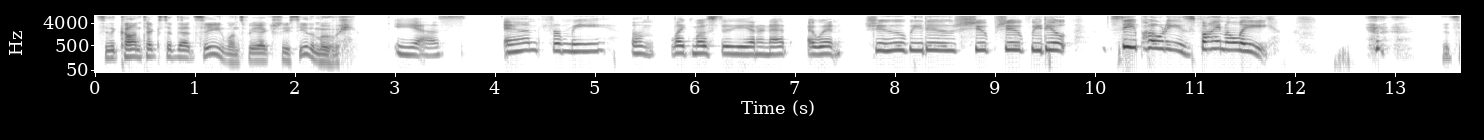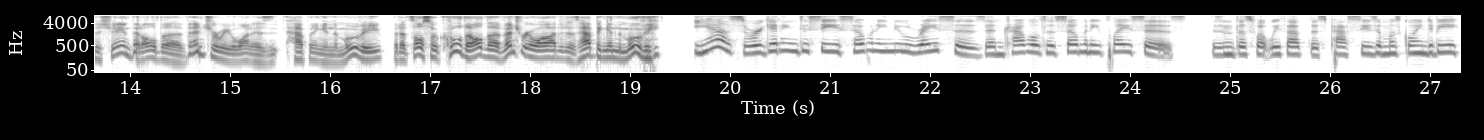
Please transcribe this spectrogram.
see the context of that scene once we actually see the movie. Yes. And for me, um, like most of the internet, I went shooby doo, shoop shoopy doo. Sea ponies, finally! It's a shame that all the adventure we want is happening in the movie, but it's also cool that all the adventure we wanted is happening in the movie. Yes, we're getting to see so many new races and travel to so many places. Isn't this what we thought this past season was going to be?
